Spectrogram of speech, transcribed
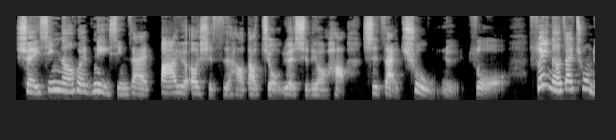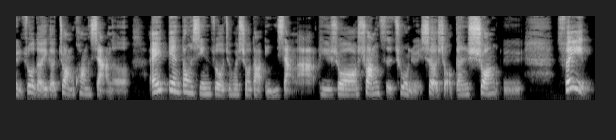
水星呢会逆行在八月二十四号到九月十六号，是在处女座。所以呢，在处女座的一个状况下呢，哎，变动星座就会受到影响啦。比如说双子、处女、射手跟双鱼。所以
